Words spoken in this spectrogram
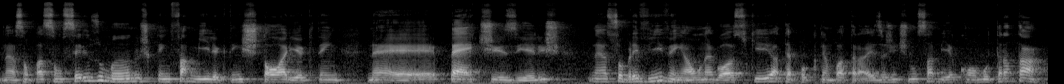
Né? São, são seres humanos que têm família, que têm história, que têm né, é, pets, e eles né, sobrevivem a um negócio que até pouco tempo atrás a gente não sabia como tratar.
